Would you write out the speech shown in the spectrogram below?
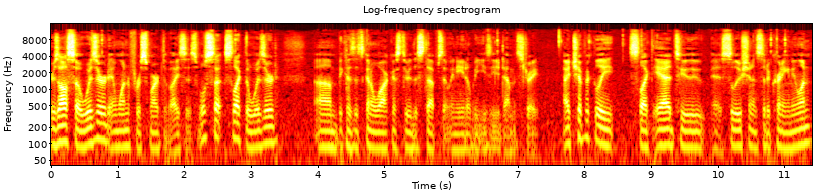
There's also Wizard and one for smart devices. We'll se select the Wizard um, because it's going to walk us through the steps that we need. It'll be easy to demonstrate. I typically select Add to a solution instead of creating a new one.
